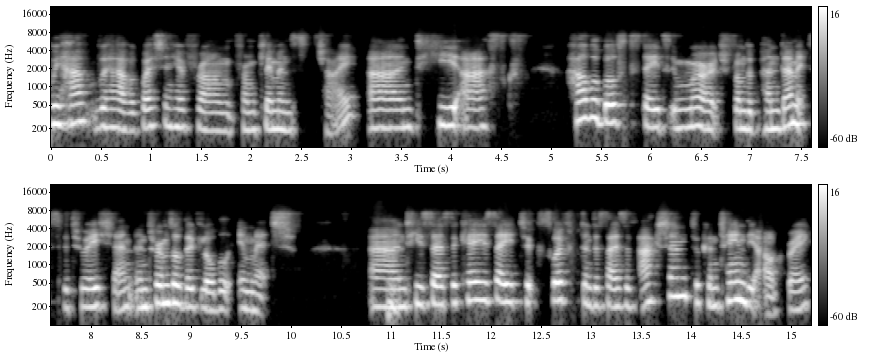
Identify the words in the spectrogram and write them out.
we have we have a question here from from Clemens Chai, and he asks, how will both states emerge from the pandemic situation in terms of their global image? And he says the KSA took swift and decisive action to contain the outbreak,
